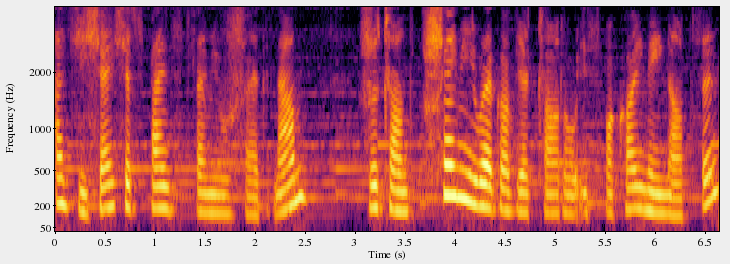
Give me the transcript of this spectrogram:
A dzisiaj się z Państwem już żegnam, życząc przemiłego wieczoru i spokojnej nocy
